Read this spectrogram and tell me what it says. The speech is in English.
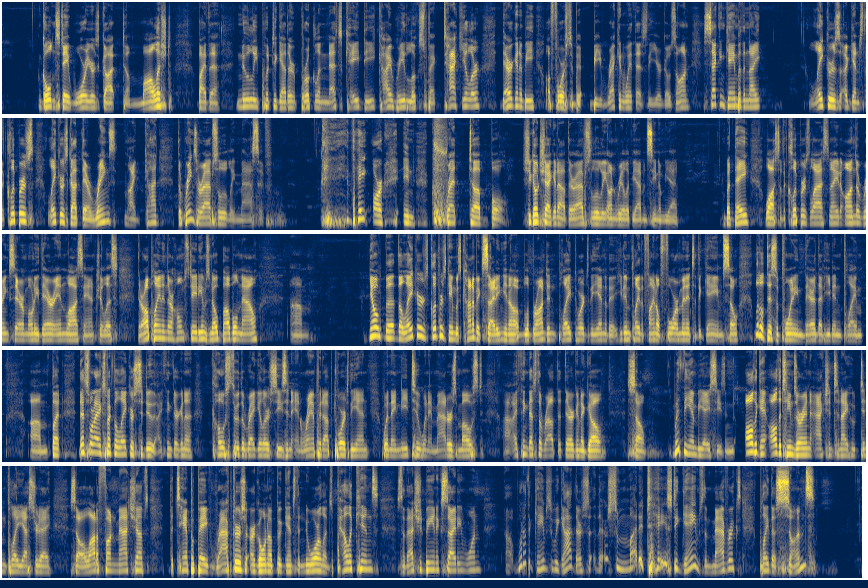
Golden State Warriors got demolished by the newly put together Brooklyn Nets. KD, Kyrie look spectacular. They're going to be a force to be reckoned with as the year goes on. Second game of the night, Lakers against the Clippers. Lakers got their rings. My God, the rings are absolutely massive. they are incredible. You should go check it out. They're absolutely unreal if you haven't seen them yet. But they lost to the Clippers last night on the ring ceremony there in Los Angeles. They're all playing in their home stadiums, no bubble now. Um, you know, the, the Lakers Clippers game was kind of exciting. You know, LeBron didn't play towards the end of the he didn't play the final four minutes of the game, so a little disappointing there that he didn't play. Um, but that's what I expect the Lakers to do. I think they're gonna coast through the regular season and ramp it up towards the end when they need to, when it matters most. Uh, I think that's the route that they're gonna go. So with the NBA season, all the ga- all the teams are in action tonight who didn't play yesterday. So a lot of fun matchups. The Tampa Bay Raptors are going up against the New Orleans Pelicans, so that should be an exciting one. Uh, what other games do we got? There's there's some mighty tasty games. The Mavericks play the Suns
